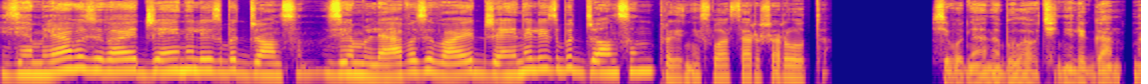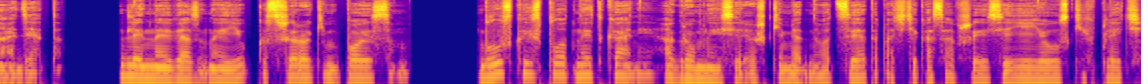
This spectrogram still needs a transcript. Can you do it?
«Земля вызывает Джейн Элизабет Джонсон. Земля вызывает Джейн Элизабет Джонсон», — произнесла Сара Шарлотта. Сегодня она была очень элегантно одета. Длинная вязаная юбка с широким поясом, блузка из плотной ткани, огромные сережки медного цвета, почти касавшиеся ее узких плеч.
